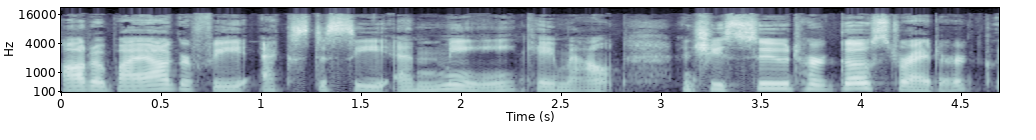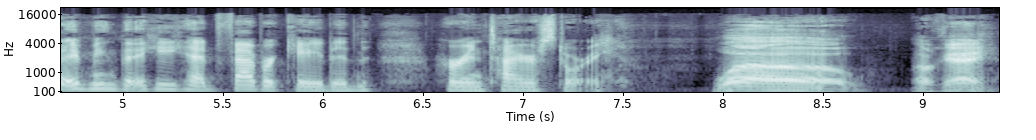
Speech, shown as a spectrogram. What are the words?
autobiography "Ecstasy and Me" came out, and she sued her ghostwriter, claiming that he had fabricated her entire story. Whoa. Okay.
